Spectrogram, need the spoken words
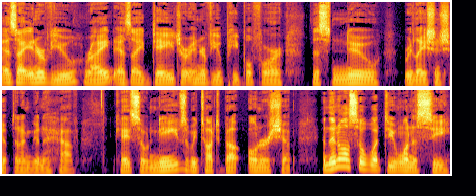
as I interview, right? As I date or interview people for this new relationship that I'm going to have. Okay, so needs. We talked about ownership, and then also what do you want to see?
